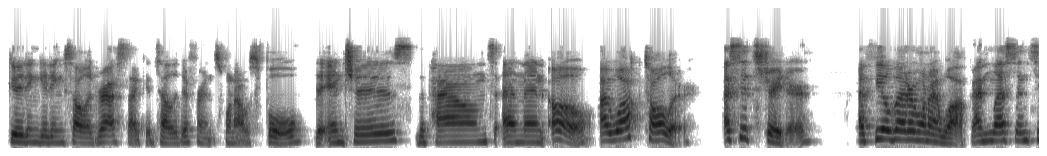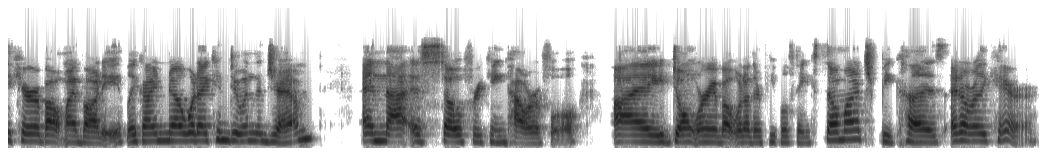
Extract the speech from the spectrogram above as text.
good and getting solid rest, I could tell a difference when I was full. The inches, the pounds, and then oh, I walk taller. I sit straighter. I feel better when I walk. I'm less insecure about my body. Like I know what I can do in the gym, and that is so freaking powerful. I don't worry about what other people think so much because I don't really care.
